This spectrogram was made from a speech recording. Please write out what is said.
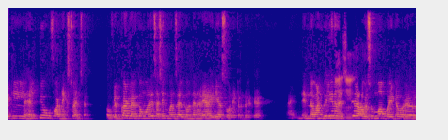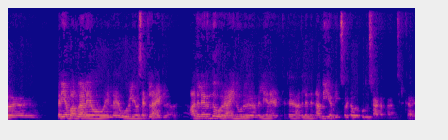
it will help you for next venture இப்போ பிளிப்கார்ட்ல இருக்கும் போது சச்சின் பன்சாலுக்கு வந்து நிறைய ஐடியாஸ் தோணிட்டு இருந்திருக்கு. அண்ட் இந்த ஒன் பில்லியனை வச்சுட்டு அவர் சும்மா போயிட்டு ஒரு பெரிய பங்களாலேயோ இல்ல ஊர்லயோ செட்டில் ஆயிடல அவர். அதுல இருந்து ஒரு ஐநூறு மில்லியனை எடுத்துட்டு அதுல இருந்து நவி அப்படின்னு சொல்லிட்டு ஒரு புது ஸ்டார்ட் அப் ஆரம்பிச்சிருக்காரு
